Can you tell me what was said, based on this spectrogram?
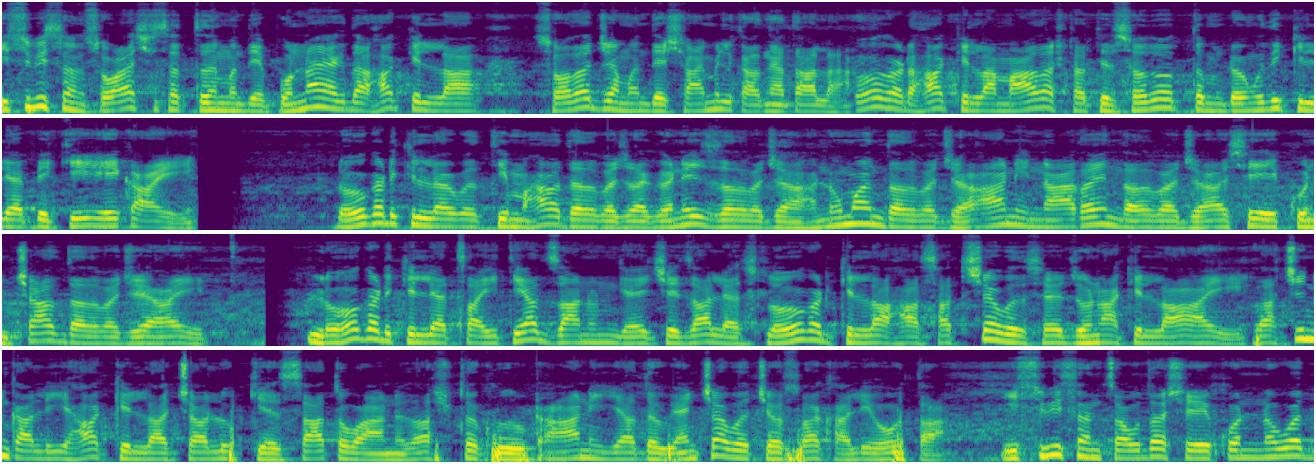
इसवी सन सोळाशे सत्तरमध्ये पुन्हा एकदा हा किल्ला स्वराज्यामध्ये सामील करण्यात आला. लोहगड हा किल्ला महाराष्ट्रातील सर्वोत्तम डोंगरी किल्ल्यापैकी एक आहे. लोहगड किल्ल्यावरती महादरवाजा गणेश दरवाजा हनुमान दरवाजा आणि नारायण दरवाजा असे एकूण चार दरवाजे आहेत. लोहगड किल्ल्याचा इतिहास जाणून घ्यायचे झाल्यास लोहगड किल्ला हा सातशे वर्ष जुना किल्ला आहे. प्राचीन काली हा किल्ला चालुक्य सातवाहन राष्ट्रकूट आणि यादव यांच्या वर्चस्वाखाली होता. इसवी सन चौदाशे एकोणनव्वद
